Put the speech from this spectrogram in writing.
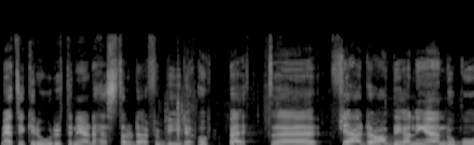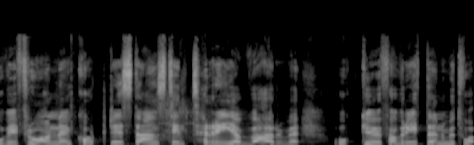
Men jag tycker orutinerade hästar och därför blir det öppet. Eh, fjärde avdelningen, då går vi från kort distans till tre varv. Och eh, favoriten nummer två,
